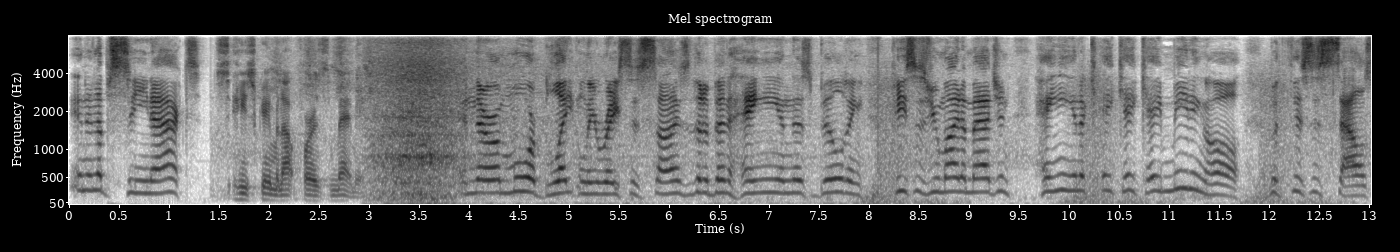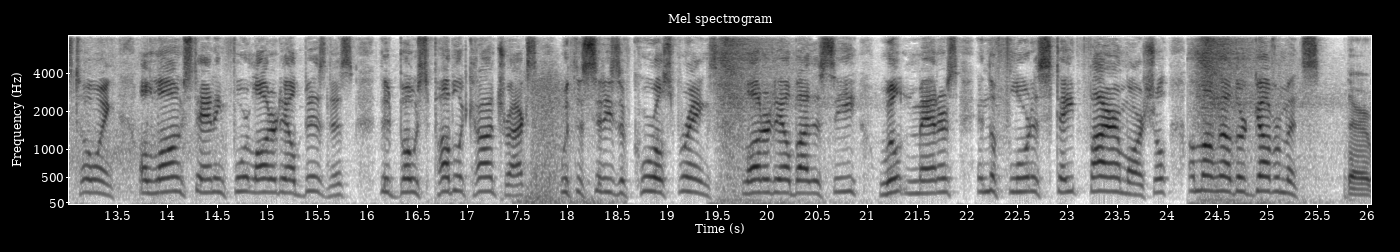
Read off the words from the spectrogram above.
in an obscene act. He's screaming out for his mammy. And there are more blatantly racist signs that have been hanging in this building. Pieces you might imagine hanging in a KKK meeting hall. But this is Sal's Towing, a long standing Fort Lauderdale business that boasts public contracts with the cities of Coral Springs, Lauderdale by the Sea, Wilton Manors, and the Florida State Fire Marshal, among other governments. They're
